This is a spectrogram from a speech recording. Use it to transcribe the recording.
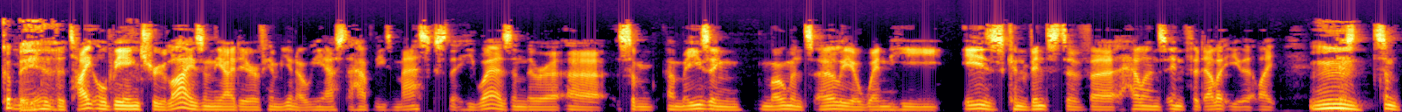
Could be, the, yeah. the title being True Lies and the idea of him, you know, he has to have these masks that he wears. And there are uh, some amazing moments earlier when he is convinced of uh, Helen's infidelity that like there's Mm. some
